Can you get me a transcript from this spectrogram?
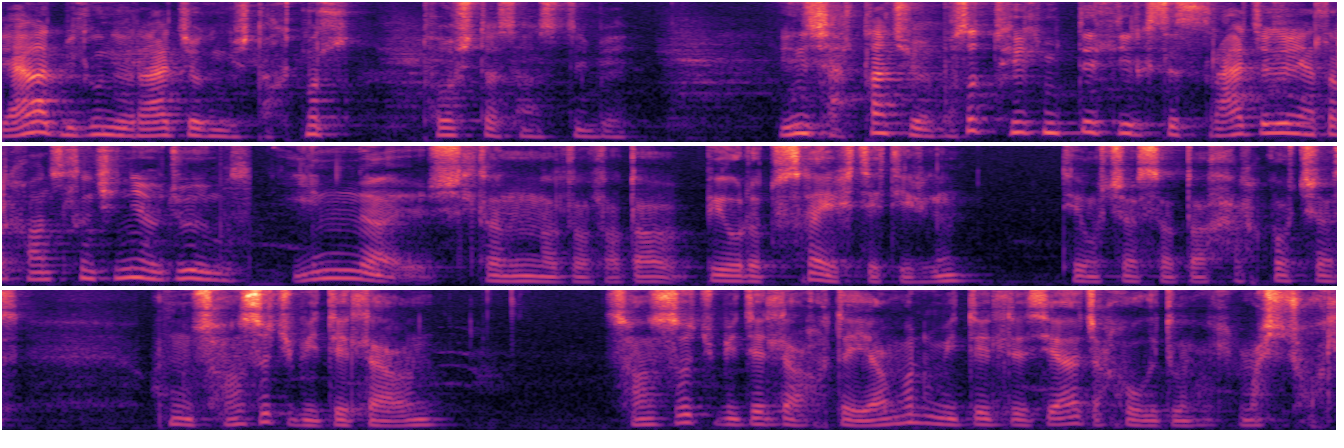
яагаад бэлгүүний радиог ингэж тогтмол тууштай сонсд юм бэ? Энэ шалтгаан ч вэ? Бусад хэл мэдээлэл хэрэгсээс радиогийн ялгарх онцлог нь чиний хувьд юу юм бэ? Энэ шалтгаан нь бол одоо би өөрөө тусгай хэрэгцээт иргэн. Тийм учраас одоо харахгүй учраас хүн сонсож мэдээлэл авна. Сонсож мэдээлэл авахдаа ямар мэдээлэлээс яаж авах вэ гэдэг нь бол маш чухал.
